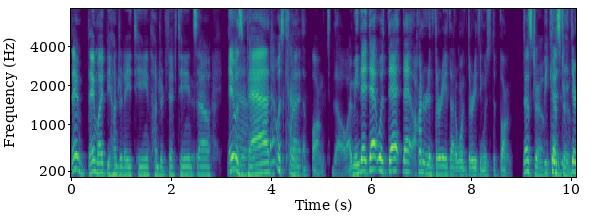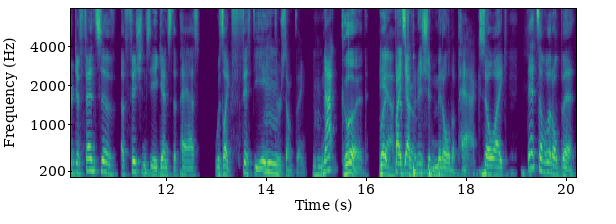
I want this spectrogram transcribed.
They they might be 118th, 115th. So it was bad. That was kind but- of debunked, though. I mean, that that was that that 130th out of 130 thing was debunked That's true. because That's true. their defensive efficiency against the pass was like 58th Mhm. or something. Mhm. Not good, but Yeah, by that's true. definition, middle of the pack. So like that's a little bit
